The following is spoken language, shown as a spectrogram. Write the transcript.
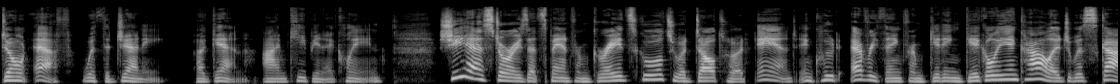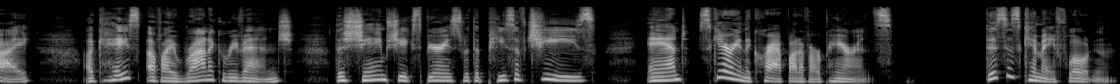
Don't F with the Jenny. Again, I'm keeping it clean. She has stories that span from grade school to adulthood and include everything from getting giggly in college with Sky, a case of ironic revenge, the shame she experienced with a piece of cheese, and scaring the crap out of our parents. This is Kim A. Floden,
